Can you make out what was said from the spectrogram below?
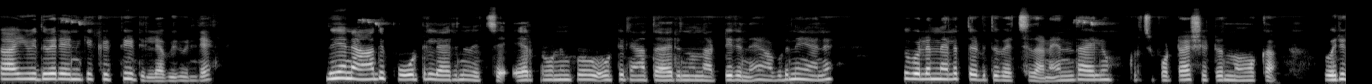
കായും ഇതുവരെ എനിക്ക് കിട്ടിയിട്ടില്ല വ്യൂവിന്റെ. ഇത് ഞാൻ ആദ്യം പോട്ടിലായിരുന്നു വെച്ച്. എയർ പ്രോണിങ് പോട്ടിനകത്തായിരുന്നു നട്ടിരുന്നത് അവിടുന്ന് ഞാൻ ഇതുപോലെ നിലത്തെടുത്ത് വെച്ചതാണ്. എന്തായാലും കുറച്ച് പൊട്ടാഷ് ഇട്ട് നോക്കാം. ഒരു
